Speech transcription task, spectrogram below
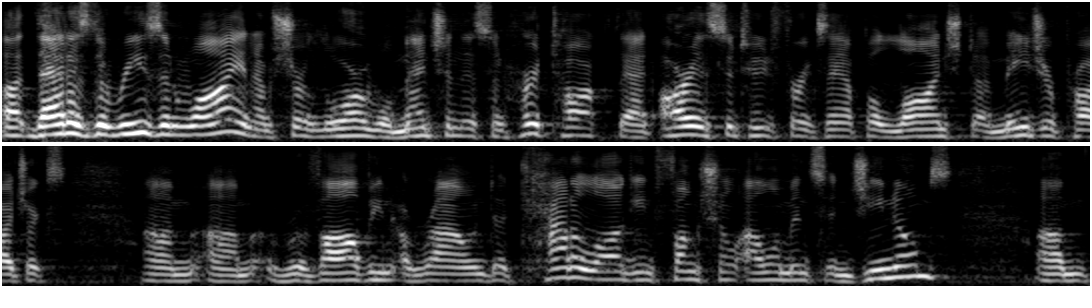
Uh, that is the reason why, and I'm sure Laura will mention this in her talk, that our institute, for example, launched uh, major projects um, um, revolving around uh, cataloging functional elements in genomes. Um,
